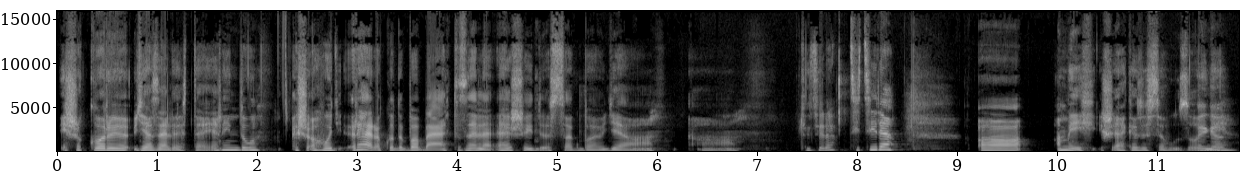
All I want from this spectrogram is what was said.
És akkor ugye az előtte elindul, és ahogy rárakod a babát az ele, első időszakban ugye a, a cicire, cicire a, a méh is elkezd összehúzódni. Igen, mert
